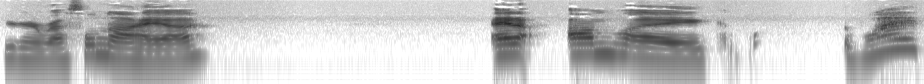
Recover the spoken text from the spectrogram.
You're going to wrestle Nia." And I'm like, "What?"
